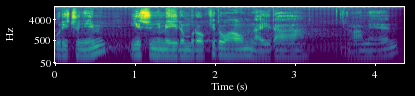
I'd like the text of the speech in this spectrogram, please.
우리 주님 예수님의 이름으로 기도하옵나이다. 아멘.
